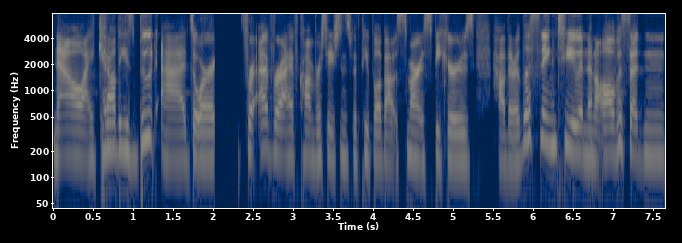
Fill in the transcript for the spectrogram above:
now I get all these boot ads, or forever I have conversations with people about smart speakers, how they're listening to you. And then all of a sudden,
